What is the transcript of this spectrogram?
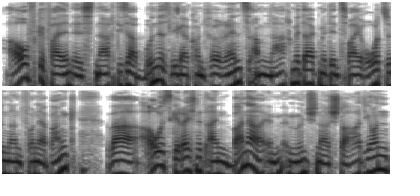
aufgefallen ist nach dieser Bundesliga-Konferenz am Nachmittag mit den zwei Rotsündern von der Bank, war ausgerechnet ein Banner im Münchner Stadion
